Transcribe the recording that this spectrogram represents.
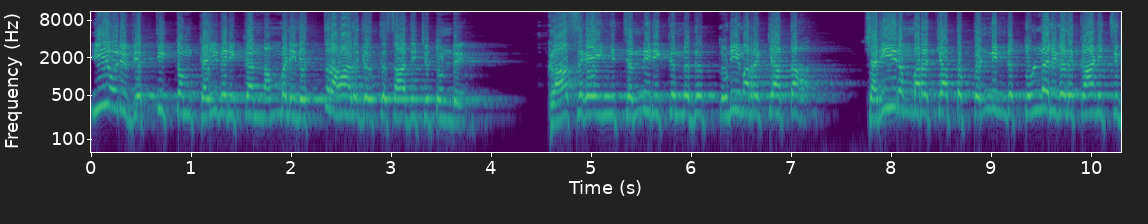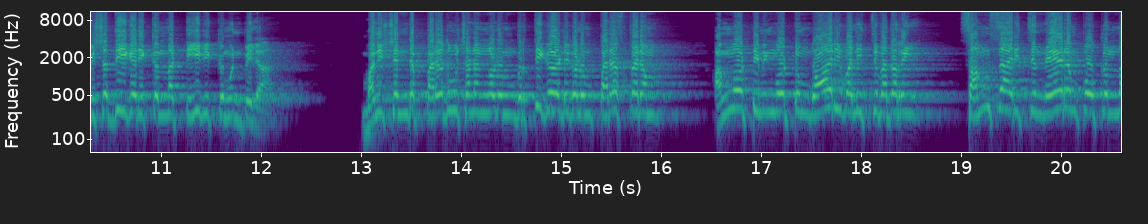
ഈ ഒരു വ്യക്തിത്വം കൈവരിക്കാൻ നമ്മളിൽ എത്ര ആളുകൾക്ക് സാധിച്ചിട്ടുണ്ട്. ക്ലാസ് കഴിഞ്ഞ് ചെന്നിരിക്കുന്നത് തുണി മറയ്ക്കാത്ത ശരീരം മറയ്ക്കാത്ത പെണ്ണിന്റെ തുള്ളലുകൾ കാണിച്ച് വിശദീകരിക്കുന്ന ടി വിക്ക് മുൻപിലാണ്. മനുഷ്യന്റെ പരദൂഷണങ്ങളും വൃത്തികേടുകളും പരസ്പരം അങ്ങോട്ടും ഇങ്ങോട്ടും വാരി വലിച്ചു വെതറി സംസാരിച്ച് നേരം പോക്കുന്ന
